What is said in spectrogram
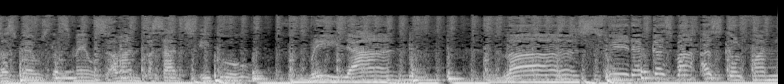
Les veus dels meus avantpassats i tu brillant. L'esfera que es va escalfant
